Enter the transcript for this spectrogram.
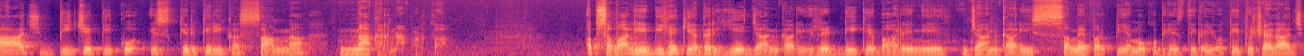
आज बीजेपी को इस किरकिरी का सामना ना करना पड़ता। अब सवाल ये भी है कि अगर ये जानकारी रेड्डी के बारे में जानकारी समय पर पीएमओ को भेज दी गई होती तो शायद आज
